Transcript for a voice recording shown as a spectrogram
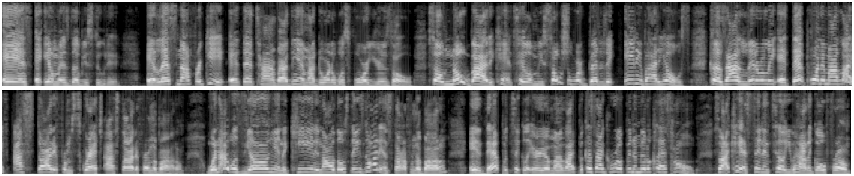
as an MSW student. And let's not forget, at that time, by then, my daughter was four years old. So nobody can't tell me social work better than anybody else. Because I literally, at that point in my life, I started from scratch. I started from the bottom. When I was young and a kid and all those things, no, I didn't start from the bottom in that particular area of my life because I grew up in a middle class home. So I can't sit and tell you how to go from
